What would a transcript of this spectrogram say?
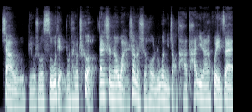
下午比如说四五点钟他就撤了，但是呢晚上的时候如果你找他，他依然会在。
